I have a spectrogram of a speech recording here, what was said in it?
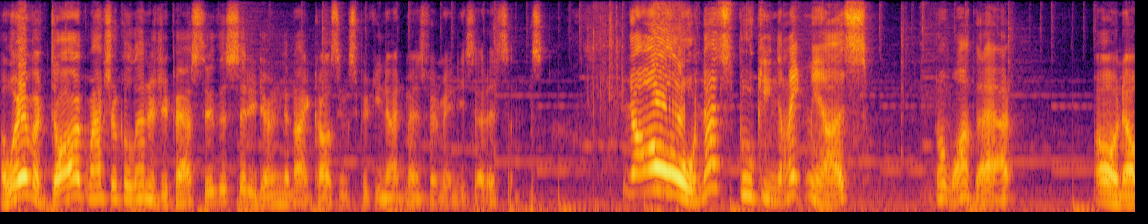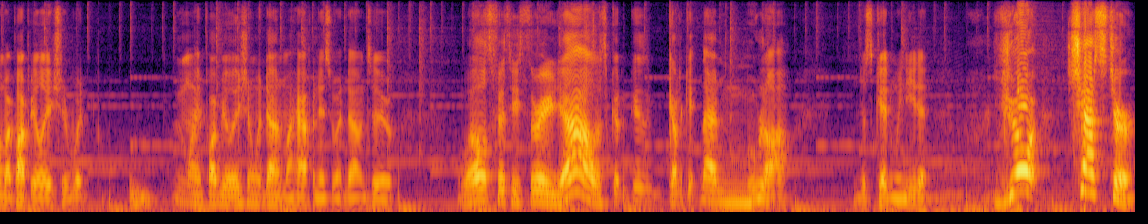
A wave of dark magical energy passed through the city during the night, causing spooky nightmares for many citizens. No, not spooky nightmares. Don't want that. Oh no, my population went. My population went down. My happiness went down too. Well, it's 53. Yeah, let's gotta get, gotta get that moolah. Just kidding, we need it. You're Chester,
